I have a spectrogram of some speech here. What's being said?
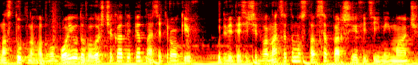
Наступного двобою довелось чекати 15 років. У 2012-му стався перший офіційний матч.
